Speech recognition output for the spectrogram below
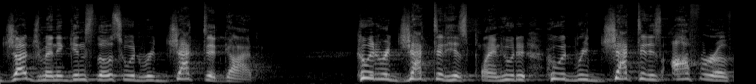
judgment against those who had rejected God, who had rejected his plan, who had, who had rejected his offer of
